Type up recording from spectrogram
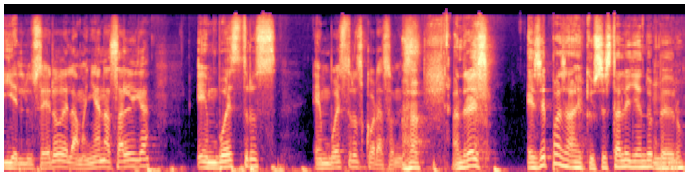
y el lucero de la mañana salga en vuestros, en vuestros corazones. Ajá. Andrés, ese pasaje que usted está leyendo de Pedro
